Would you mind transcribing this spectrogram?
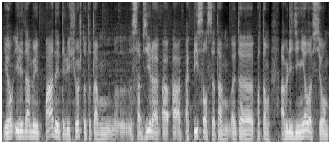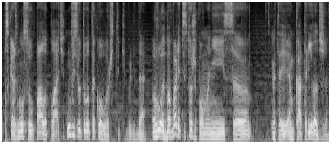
и он, или там или падает, или еще что-то там, Сабзира описался, там это потом обледенело все, он поскользнулся, упал и плачет. Ну, то есть вот, вот такого вот штуки были, да. Вот, Бабаритис тоже, по-моему, они из э, этой МК Trilogy.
